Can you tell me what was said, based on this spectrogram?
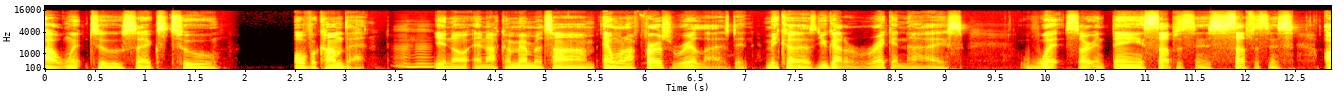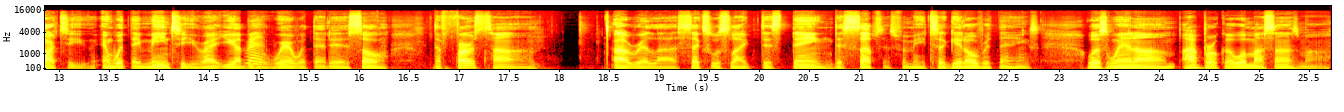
I went to sex to overcome that you know and i can remember a time and when i first realized it because you got to recognize what certain things substances substances are to you and what they mean to you right? You got to be aware of what that is. So the first time i realized sex was like this thing this substance for me to get over things was when um i broke up with my son's mom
